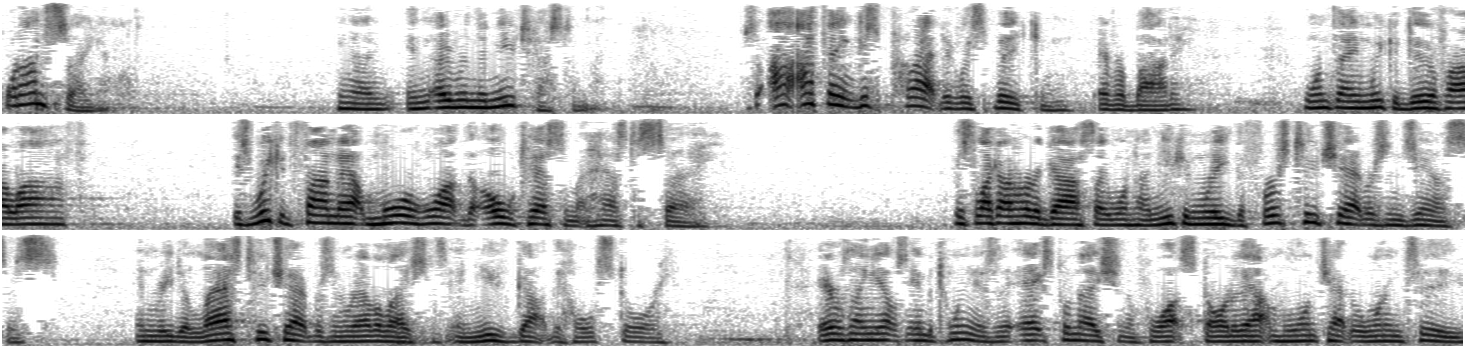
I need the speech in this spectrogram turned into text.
what I'm saying. You know, in, over in the New Testament. So I, I think, just practically speaking, everybody, one thing we could do with our life is we could find out more what the Old Testament has to say. It's like I heard a guy say one time, you can read the first two chapters in Genesis and read the last two chapters in Revelations, and you've got the whole story. Everything else in between is an explanation of what started out in one chapter one and two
